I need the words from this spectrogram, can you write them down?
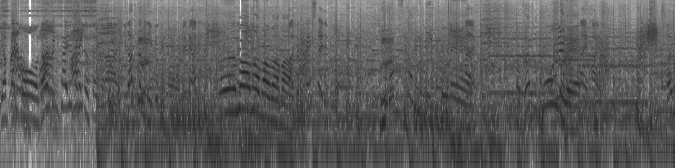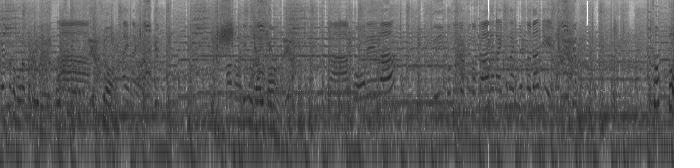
でやっぱりこう断然に体力リードしたいから膝つかみに行くのも全然ありですうーんまあまあまあまあまあ。まあ局面次第ですけどは膝つかみに行くといね、まあ、残に遠いので、はいはい。ダイヤとかもらった時に落ちてることきついですよ。はいはいはい。かなりの大損。さあこれは吸い込み力の変わらないただ一人のダンディ。ちょっと腰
